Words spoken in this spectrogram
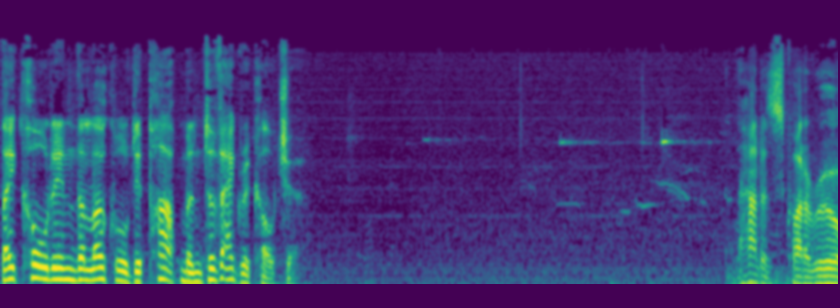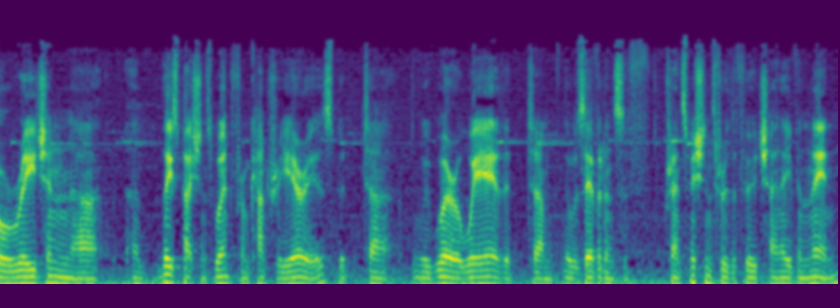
they called in the local Department of Agriculture. The Hunter's quite a rural region. Uh, uh, these patients weren't from country areas, but uh, we were aware that um, there was evidence of transmission through the food chain even then.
